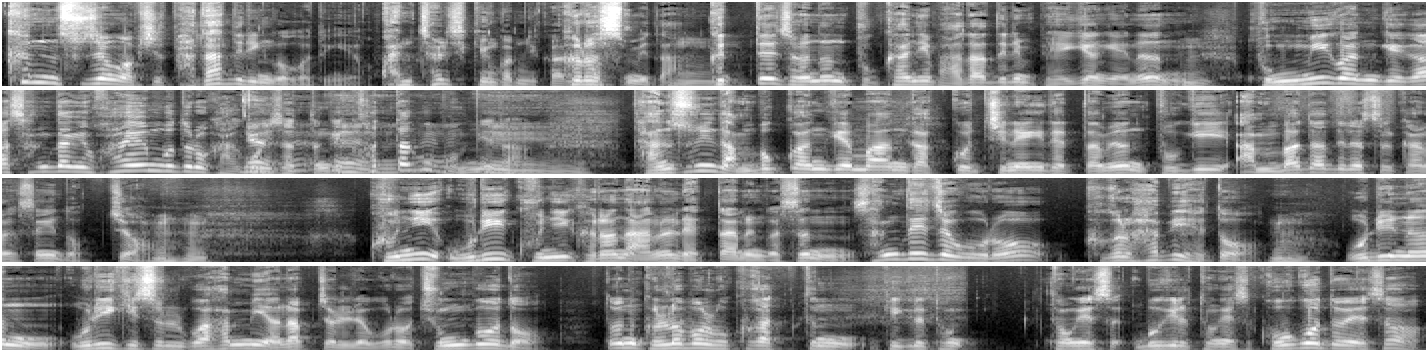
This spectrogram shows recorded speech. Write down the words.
큰 수정 없이 받아들인 거거든요. 관철시킨 겁니까? 그렇습니다. 음. 그때 저는 북한이 받아들인 배경에는 음. 북미 관계가 상당히 화해 무드로 가고 예, 있었던 게 예, 컸다고 예, 봅니다. 예, 예. 단순히 남북 관계만 갖고 진행이 됐다면 북이 안 받아들였을 가능성이 높죠. 음흠. 군이 우리 군이 그런 안을 냈다는 것은 상대적으로 그걸 합의해도 음. 우리는 우리 기술과 한미 연합 전력으로 중고도 또는 글로벌 호크 같은 기기를 통, 통해서 무기를 통해서 고고도에서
